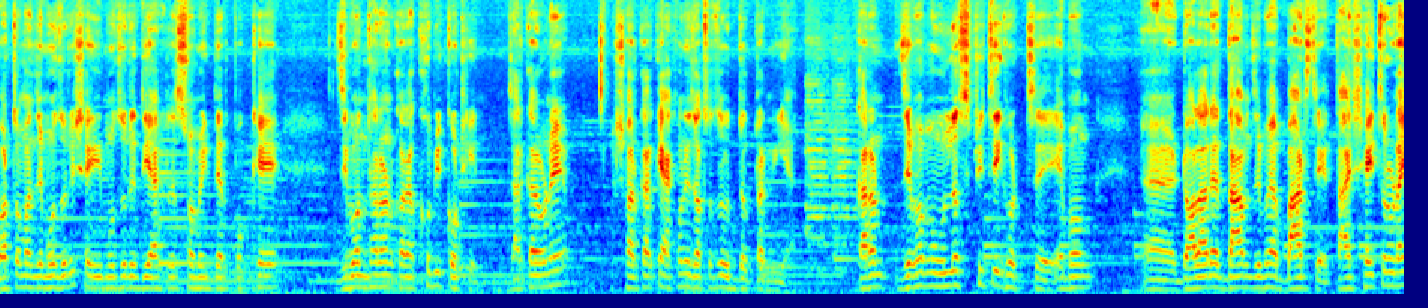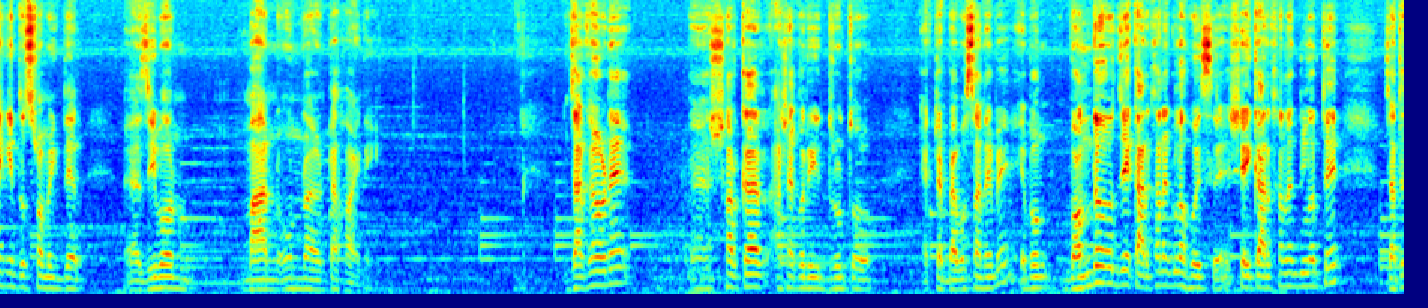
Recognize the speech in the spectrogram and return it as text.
বর্তমান যে মজুরি, সেই মজুরি দিয়ে আসলে শ্রমিকদের পক্ষে জীবন ধারণ করা খুবই কঠিন। যার কারণে সরকারকে এখনই যথাযথ উদ্যোগটা নিয়ে। কারণ যেভাবে মূল্যস্ফীতি ঘটছে এবং ডলারের দাম যেভাবে বাড়ছে, তাই সেই তুলনায় কিন্তু শ্রমিকদের জীবন মান উন্নয়নটা হয়নি। যার কারণে সরকার আশা করি দ্রুত একটা ব্যবস্থা নেবে এবং বন্ধ যে কারখানাগুলো হয়েছে, সেই কারখানাগুলোতে যাতে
